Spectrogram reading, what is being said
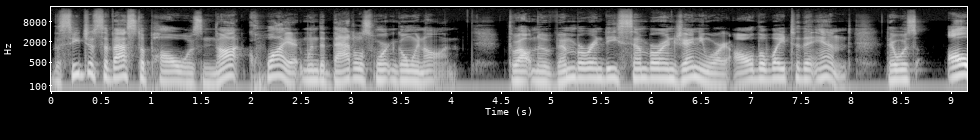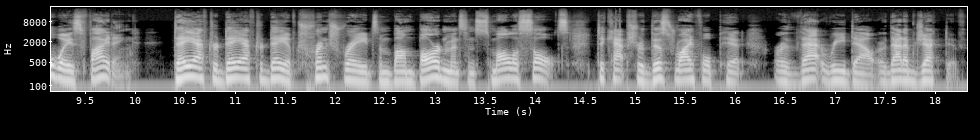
the siege of Sevastopol was not quiet when the battles weren't going on throughout November and December and January, all the way to the end. There was always fighting, day after day after day of trench raids and bombardments and small assaults to capture this rifle pit or that redoubt or that objective.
